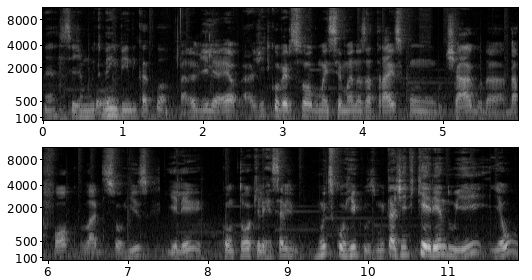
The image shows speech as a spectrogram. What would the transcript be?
né? Seja muito bem-vindo em Cacoal. Maravilha. É, a gente conversou algumas semanas atrás com o Thiago da, da Foco, lá de Sorriso, e ele contou que ele recebe muitos currículos, muita gente querendo ir, e eu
